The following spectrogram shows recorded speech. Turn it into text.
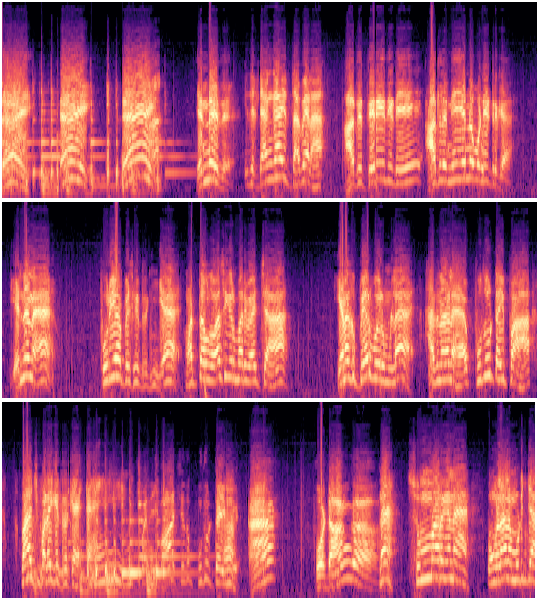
டேய் டேய் டேய். என்ன இது? இது டங்காய் தவேரா அது தெரியுதுடி. அதுல நீ என்ன பண்ணிட்டு இருக்க? என்னண்ணே? புரியா பேசிட்டு இருக்கீங்க மத்தவங்க வாசிக்கிற மாதிரி வாய்ச்சா? எனக்கு பேர் போயிரும்ல? அதனால புது டைப்பா வாட்ச் பழகிட்டு இருக்கேன் புது டைப் போட்டாங்க சும்மா இருங்கண்ணே. உங்களால முடிஞ்சா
